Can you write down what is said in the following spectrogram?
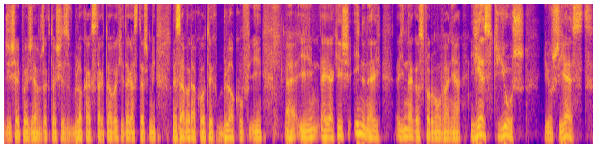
dzisiaj powiedziałem, że ktoś jest w blokach startowych i teraz też mi zabrakło tych bloków i, e, i jakiejś innej, innego sformułowania. Jest już, już jest.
